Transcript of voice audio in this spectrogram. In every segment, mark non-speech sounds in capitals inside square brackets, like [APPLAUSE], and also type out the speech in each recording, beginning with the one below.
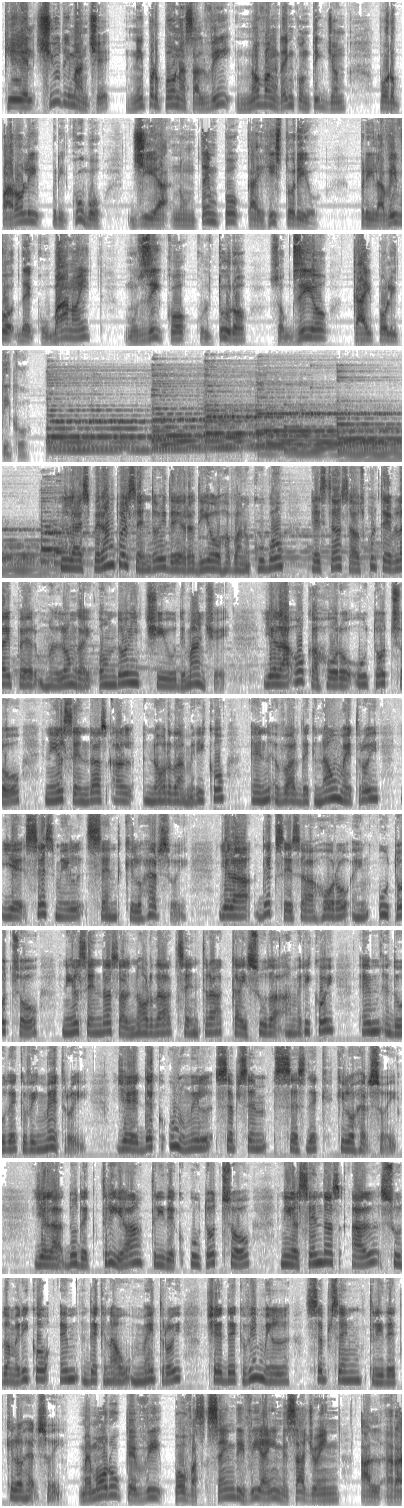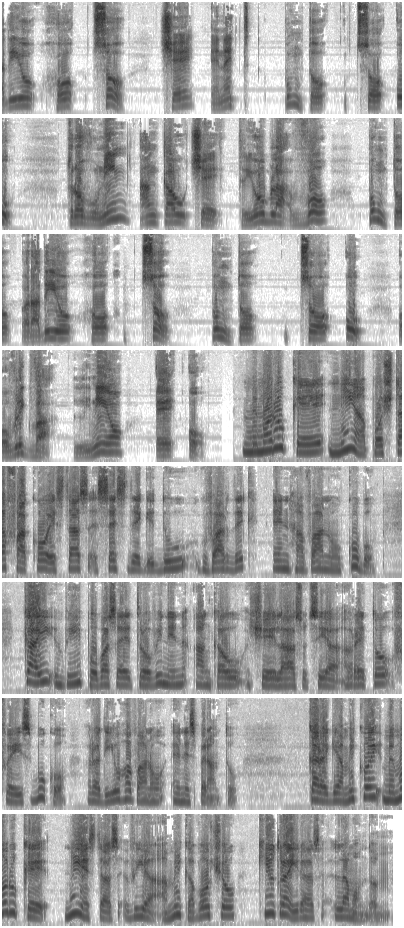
Kiel ciu dimanche, ni proponas al vi novan rencontigion por paroli pri Cubo, gia nun tempo cae historio, pri la vivo de cubanoit, musico, culturo, soxio, cae politico. La Esperanto el sendoi de Radio Havano Cubo estas ausculteblai per mallongai ondoi ciu dimanche. Je la oca horo utoco ni el sendas al Norda Americo en vardec nau metroi je 6100 kHz. Je la dexesa horo en Utozzo ni el sendas al norda, centra cae suda Americoi en dudec vin metroi, je dec unu mil sepsem sesdec. Je la dudec tria, tridec Utozzo, ni el sendas al Sudameriko en dec nau metroi ce dec vin mil sepsem tridec memoru che vi povas sendi via in messaggio in al radio ho so che enet punto so u trovunin ancau che triobla vo punto radio ho so punto so u ovligva linio e o Memoru che nia posta faco estas sesdeg du gvardec en Havano, Cubo. Kai vi povas eh, trovi nin ankaŭ ĉe la socia reto Facebooko Radio Havano en Esperanto. Kara geamikoj, memoru ke ni estas via amika voĉo kiu trairas la mondon.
